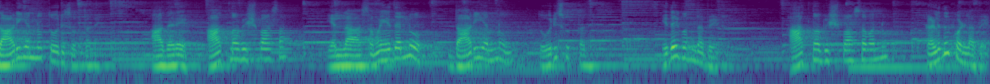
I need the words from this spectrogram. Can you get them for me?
ದಾರಿಯನ್ನು ತೋರಿಸುತ್ತದೆ. ಆದರೆ ಆತ್ಮವಿಶ್ವಾಸ ಎಲ್ಲ ಸಮಯದಲ್ಲೂ ದಾರಿಯನ್ನು ತೋರಿಸುತ್ತದೆ. ಎದೆಗೊಂದಬೇಡ ಆತ್ಮವಿಶ್ವಾಸವನ್ನು ಕಳೆದುಕೊಳ್ಳಬೇಡ.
